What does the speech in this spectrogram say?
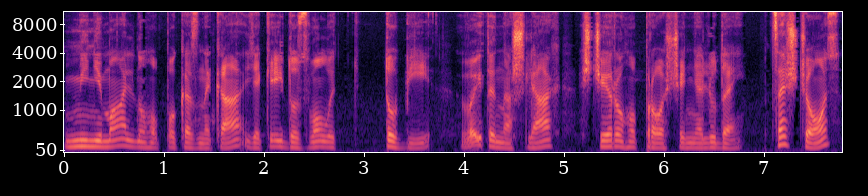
мінімального показника, який дозволить тобі вийти на шлях щирого прощення людей. Це щось,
